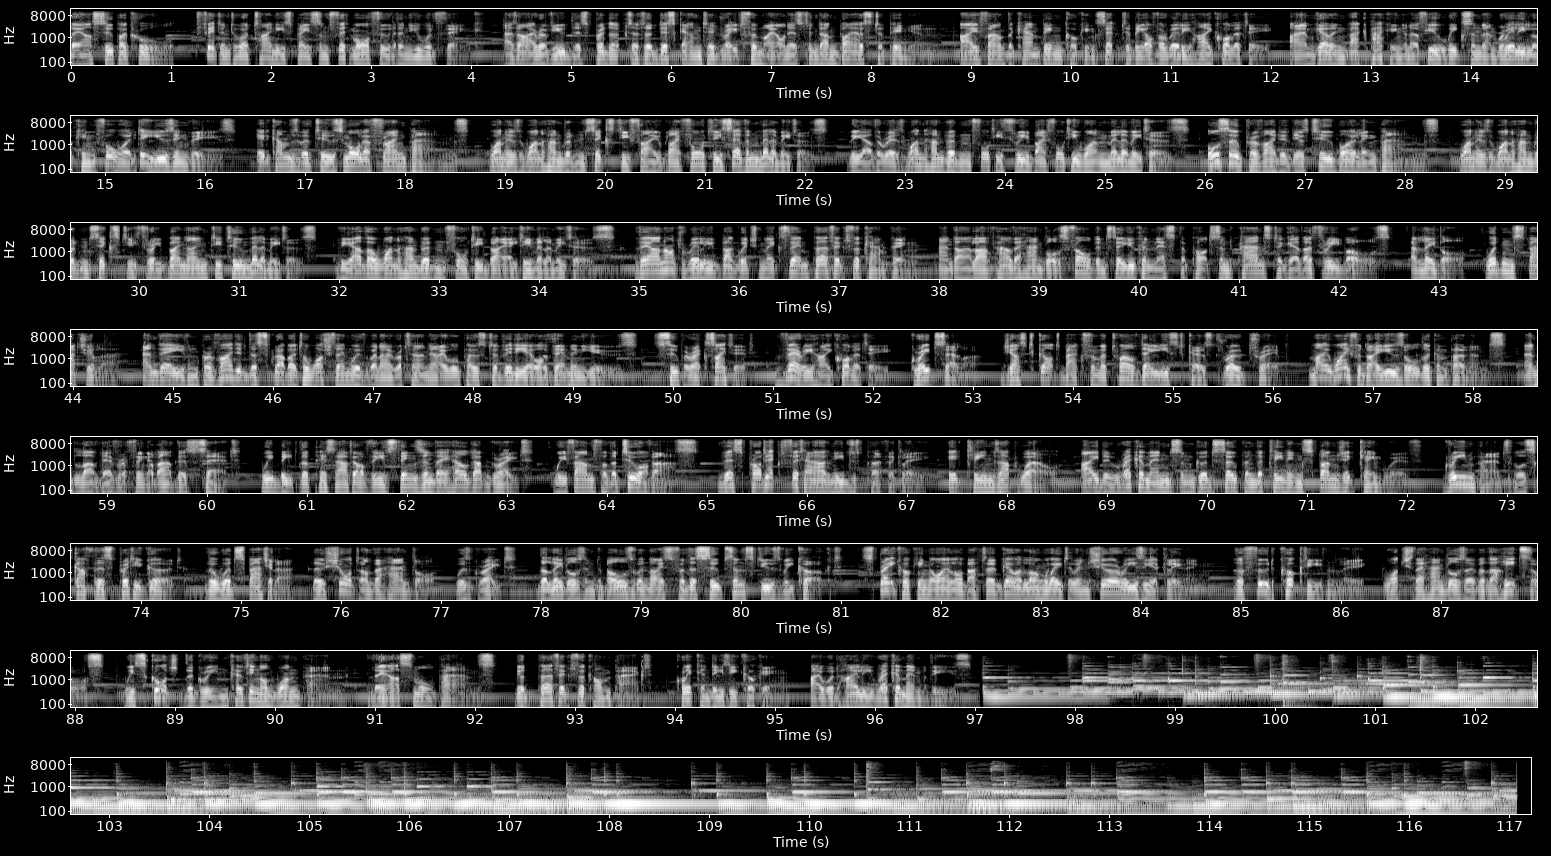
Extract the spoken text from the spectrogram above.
They are super cool, fit into a tiny space and fit more food than you would think. As I reviewed this product at a discounted rate for my honest and unbiased opinion, I found the camping cooking set to be of a really high quality. I am going backpacking in a few weeks and I'm really looking forward to using these. It comes with two smaller frying pans, one is 165 by 47 millimeters, the other is 143 by 41 millimeters. Also provided is two boiling pans, one is 163 by 92 millimeters, the other 140 by 80 millimeters. They are not really bug which makes them perfect for camping, and I love how the handles fold in so you can nest the pots and pans together 3 bowls, a ladle, wooden spatula, and they even provided the scrubber to wash them with when I return I will post a video of them in use. Super excited, very high quality, great seller, just got back from a 12 day east coast road trip. My wife and I used all the components, and loved everything about this set. We beat the piss out of these things and they held up great. We found for the two of us, this product fit our needs perfectly. It cleans up well. I do recommend some good soap and the cleaning sponge it came with. Green pads will scuff this pretty good. The wood spatula, though short on the handle, was great. The ladles and bowls were nice for the soups and stews we cooked. Spray cooking oil or butter go a long way to ensure easier cleaning. The food cooked evenly. Watch the handles over the heat source. We scorched the green coating on one pan. They are small pans, but perfect for compact, quick and easy cooking. I would highly recommend these.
